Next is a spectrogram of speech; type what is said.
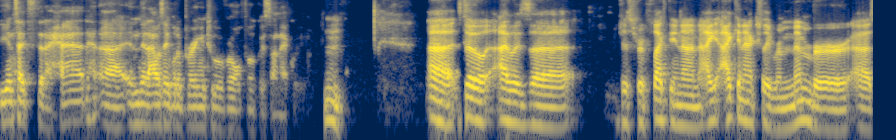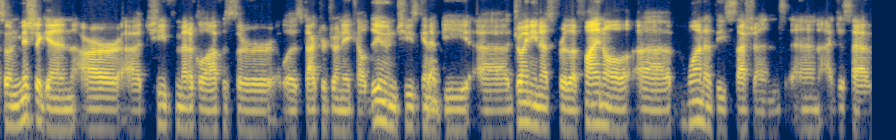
the insights that i had uh, and that i was able to bring into a role focused on equity. Hmm. uh, so i was uh, just reflecting on, I, I can actually remember. Uh, so in Michigan, our uh, chief medical officer was Dr. Joneigh Khaldun. She's going to be uh, joining us for the final uh, one of these sessions, and I just have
